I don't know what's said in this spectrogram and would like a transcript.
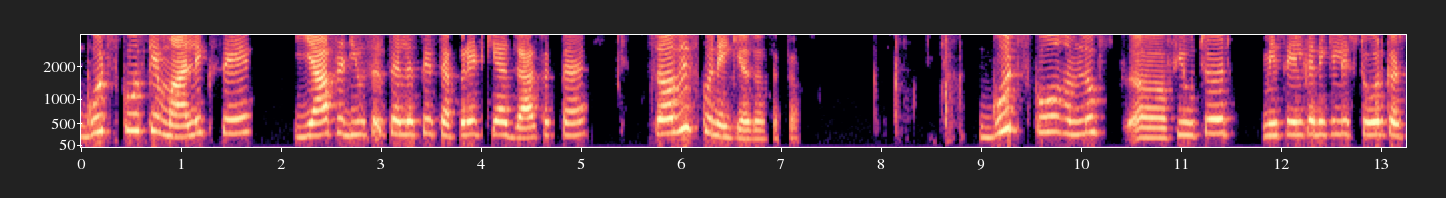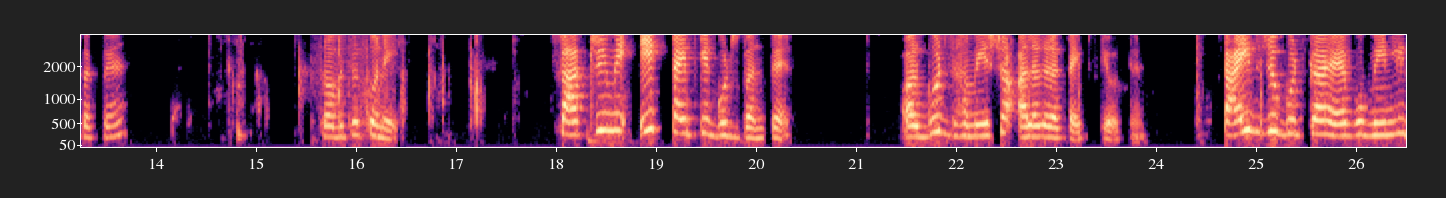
गुड्स को उसके मालिक से या प्रोड्यूसर सेलर से सेपरेट किया जा सकता है सर्विस को नहीं किया जा सकता। गुड्स को हम लोग फ्यूचर में सेल करने के लिए स्टोर कर सकते हैं सर्विसेज़ को नहीं। फैक्ट्री में एक टाइप के गुड्स बनते हैं, और गुड्स हमेशा अलग अलग टाइप्स के होते हैं। टाइप जो गुड का है, वो मेनली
